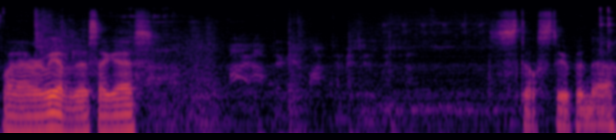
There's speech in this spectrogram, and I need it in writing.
Whatever, we have this, I guess. Still stupid, though.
